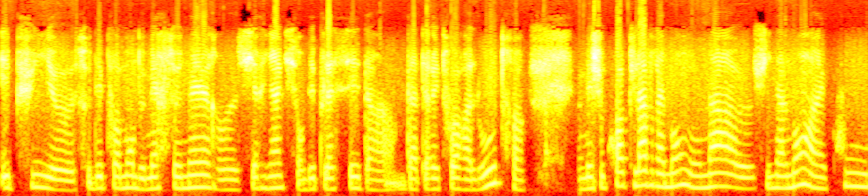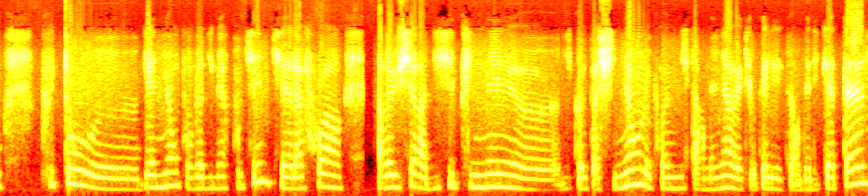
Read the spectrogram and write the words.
et puis euh, ce déploiement de mercenaires euh, syriens qui sont déplacés d'un territoire à l'autre. Mais je crois que là vraiment on a finalement un coup plutôt gagnant pour Vladimir Poutine, qui à la fois a réussi à discipliner Nicole Pachinian, le premier ministre arménien avec lequel il était en délicatesse,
